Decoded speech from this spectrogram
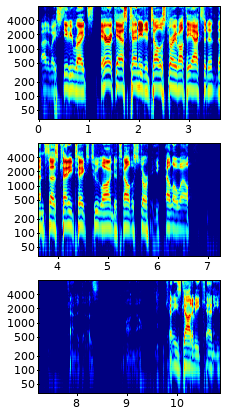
By the way, Stevie writes Eric asked Kenny to tell the story about the accident, then says Kenny takes too long to tell the story. LOL. Kind of does. Come on now. Kenny's got to be Kenny.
